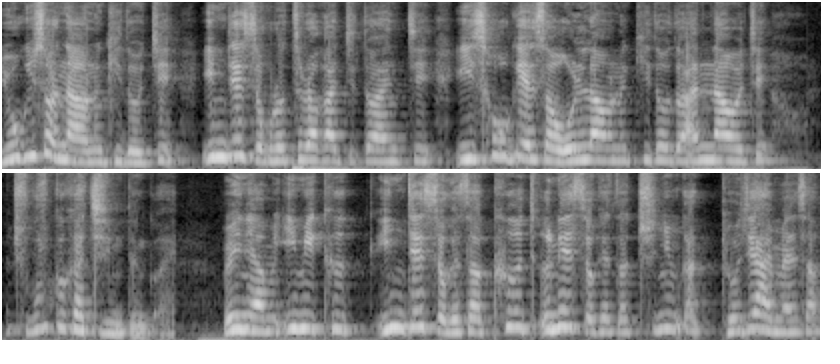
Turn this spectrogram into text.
여기서 나오는 기도지 임재 속으로 들어가지도 않지 이 속에서 올라오는 기도도 안 나오지. 죽을 것 같이 힘든 거예요. 왜냐하면 이미 그 임재 속에서 그 은혜 속에서 주님과 교제하면서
